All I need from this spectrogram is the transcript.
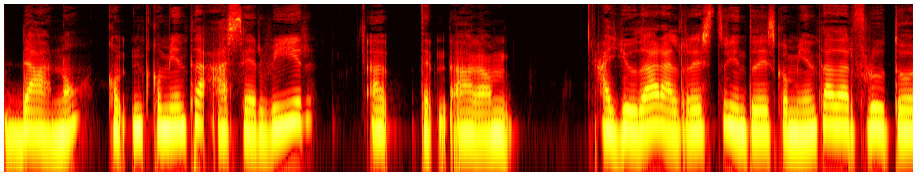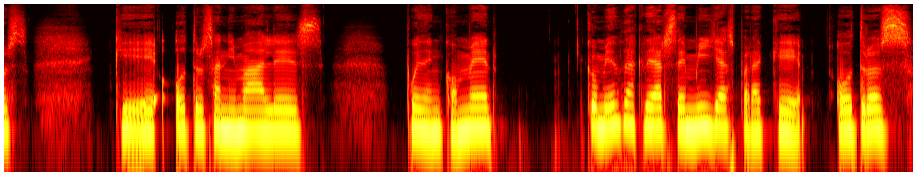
da, ¿no? comienza a servir, a, ayudar al resto y entonces comienza a dar frutos que otros animales pueden comer, comienza a crear semillas para que otros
